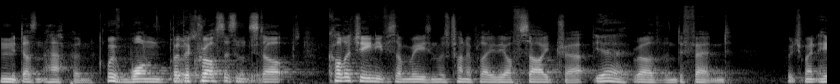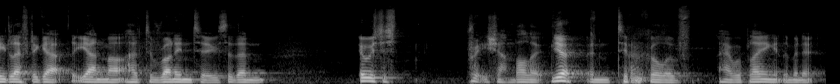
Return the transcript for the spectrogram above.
Mm. it doesn't happen. With one, But the cross isn't stopped. Colaccini, for some reason, was trying to play the offside trap Yeah. rather than defend, which meant he'd left a gap that Janmaat had to run into. So then it was just pretty shambolic Yeah. and typical of how we're playing at the minute.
